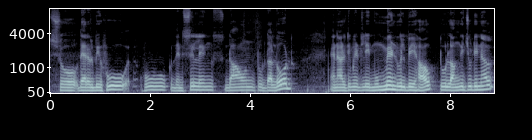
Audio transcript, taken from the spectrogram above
So, there will be hook, then ceilings down to the load and ultimately movement will be how two longitudinal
